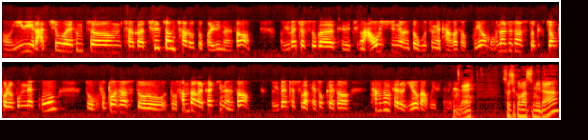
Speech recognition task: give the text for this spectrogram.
어, 2위 라치오의 승점 차가 7점 차로 또 벌리면서 어, 유벤투스가 그 지금 9시즌 연속 우승에 다가섰고요. 뭐 호날두 선수도 득점포를 뽐냈고 또 부폰 선수도 또 선방을 펼치면서 유벤투스가 계속해서 상승세를 이어가고 있습니다. 네. 소식 고맙습니다.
